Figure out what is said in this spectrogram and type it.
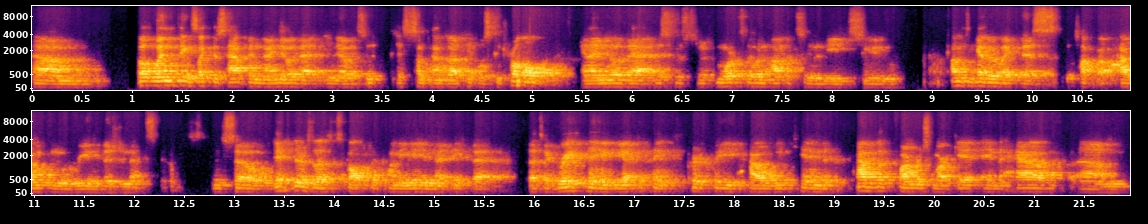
Um, but when things like this happen, I know that, you know, it's it's sometimes out of people's control, and I know that this was more so an opportunity to come together like this, to talk about how we can re-envision that space. And so if there's a sculptor coming in, I think that that's a great thing. We have to think critically how we can have the farmer's market and have, um,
